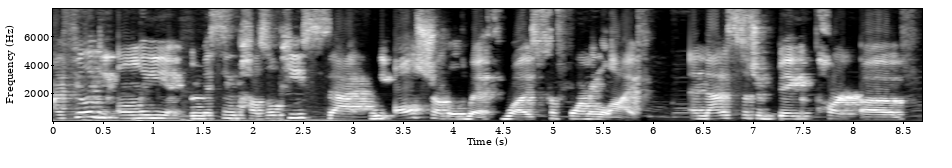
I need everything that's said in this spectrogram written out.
I feel like the only missing puzzle piece that we all struggled with was performing live, and that is such a big part of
